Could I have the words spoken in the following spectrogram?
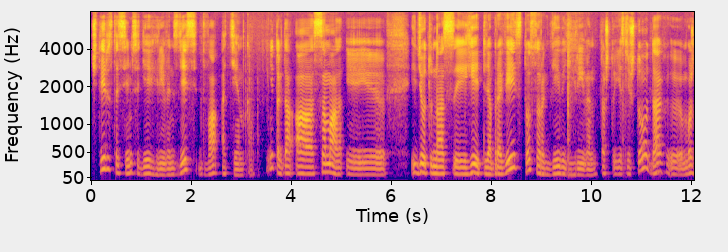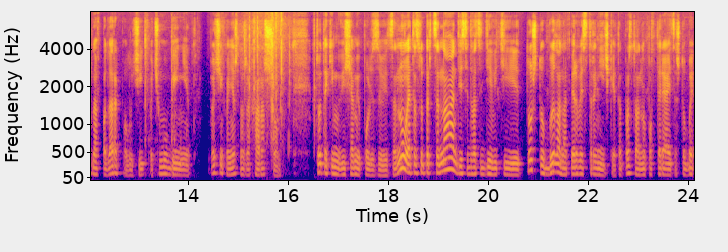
479 гривен. Здесь два оттенка. И тогда, а сама э, идет у нас э, гель для бровей 149 гривен. Так что, если что, да, э, можно в подарок получить. Почему бы и нет. Очень, конечно же, хорошо кто такими вещами пользуется. Ну, это супер цена, 229 и то, что было на первой страничке. Это просто оно повторяется, чтобы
